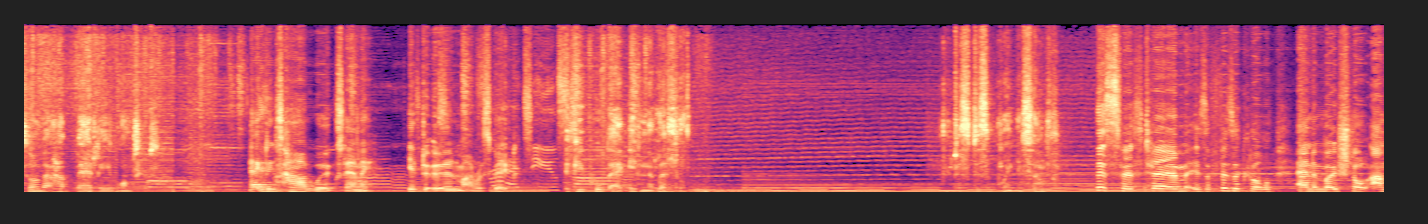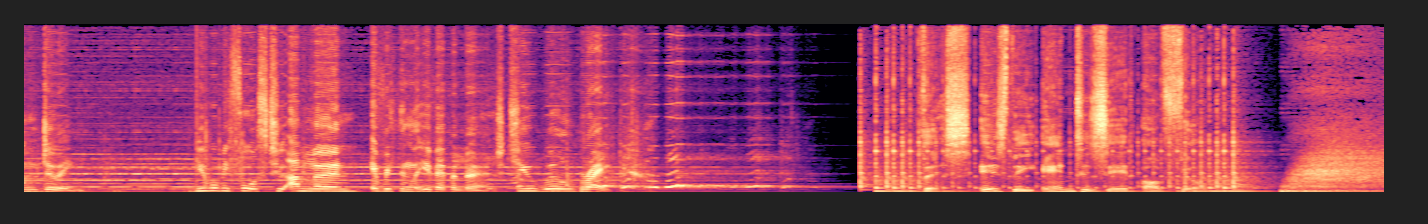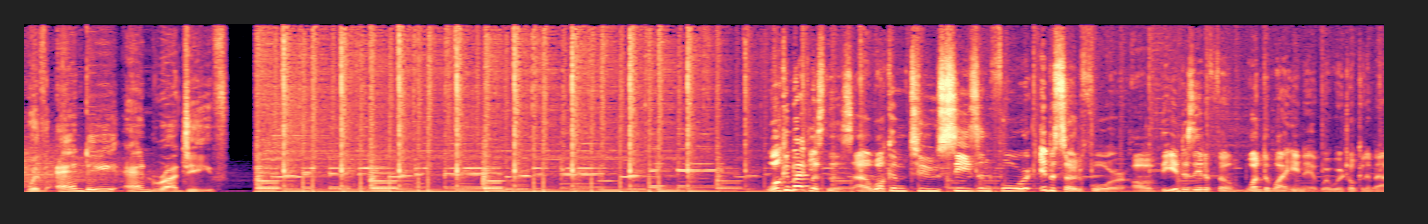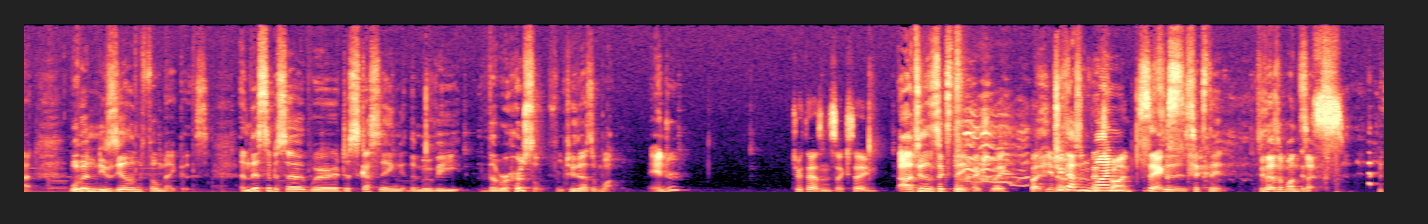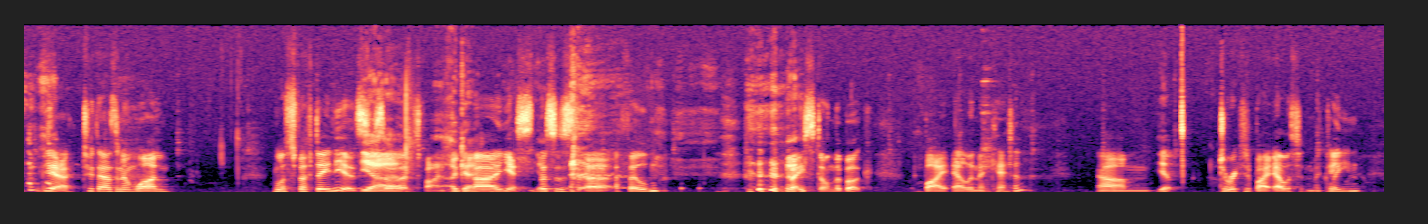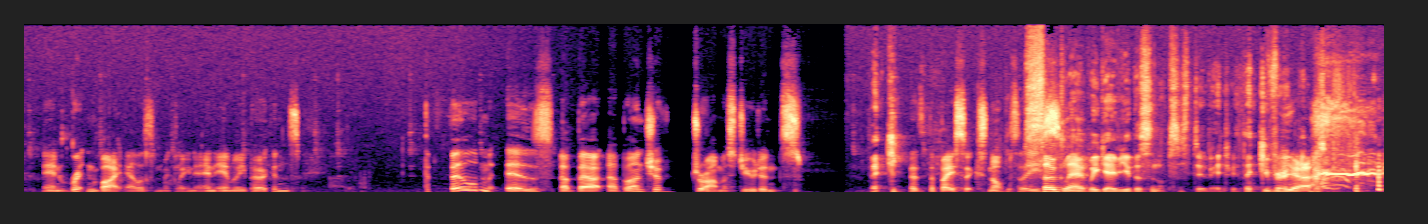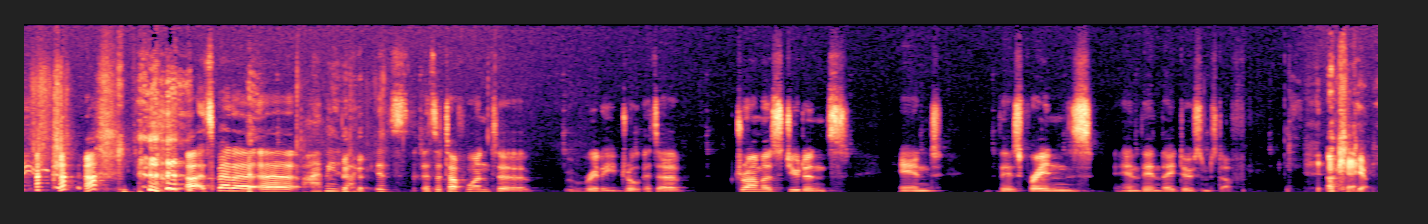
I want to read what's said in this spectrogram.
It's all about how badly you want it. Acting's hard work, Stanley. You have to earn my respect. If you pull back even a little, you just disappoint yourself. This first term is a physical and emotional undoing. You will be forced to unlearn everything that you've ever learned. You will break. This is the N to Z of film with Andy and Rajeev. Welcome back, listeners. Uh, welcome to season four, episode four of the N to Z of film, Wonder Wahine, where we're talking about women New Zealand filmmakers. In this episode, we're discussing the movie The Rehearsal from 2001. Andrew? 2016, Ah, 2016. actually. But, you know, 2001, that's fine. six. 16. 2001 6. Yeah, 2001 plus 15 years. Yeah, So that's fine. okay. Uh, yes, Yeah. this is uh, a film based on the book by Eleanor Catton, um, Yep. directed by Alison Maclean, and written by Alison Maclean and Emily Perkins. The film is about a bunch of drama students. Thank you. As the basic synopsis. So glad we gave you the synopsis too, Andrew. Thank you very Yeah. much. uh, it's about a. Uh, I mean, I- it's it's a tough one to really drill. It's a drama students, and there's friends, and then they do some stuff. Okay. Yep.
